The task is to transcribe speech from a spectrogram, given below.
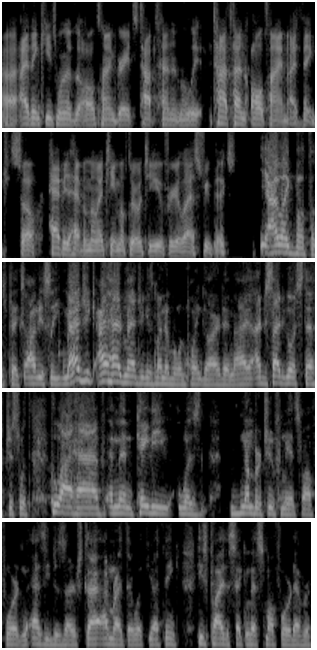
Uh, I think he's one of the all-time greats, top 10 in the league, top 10 all time, I think. So happy to have him on my team. I'll throw it to you for your last few picks. Yeah, I like both those picks. Obviously, Magic. I had Magic as my number one point guard, and I, I decided to go with Steph just with who I have, and then KD was number two for me at small forward, and as he deserves. Because I'm right there with you. I think he's probably the second best small forward ever.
